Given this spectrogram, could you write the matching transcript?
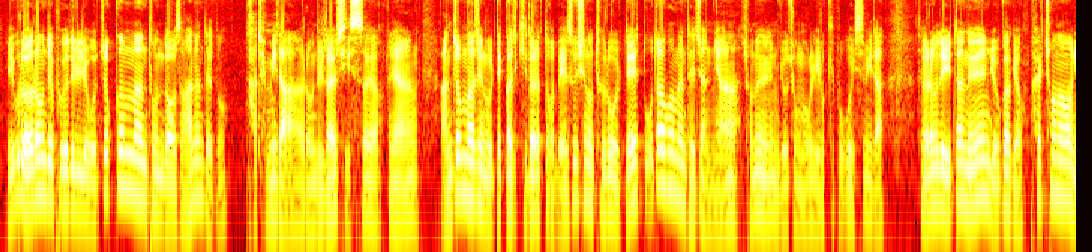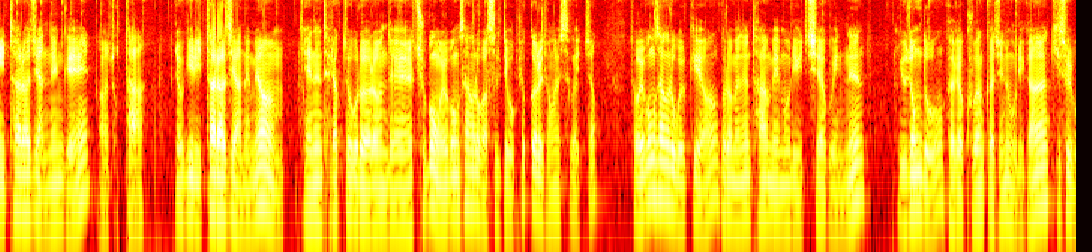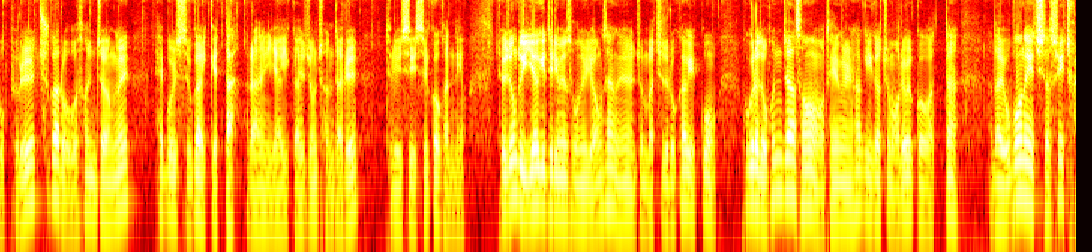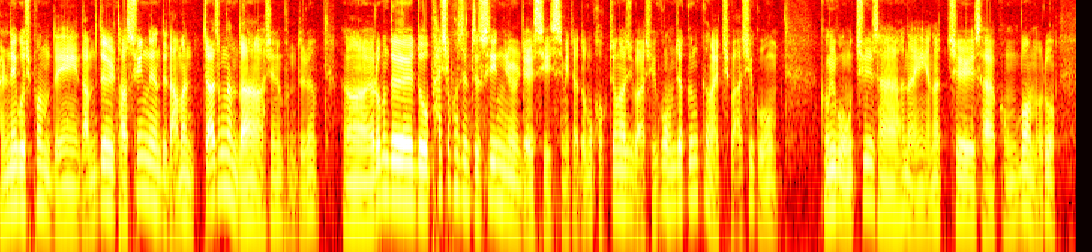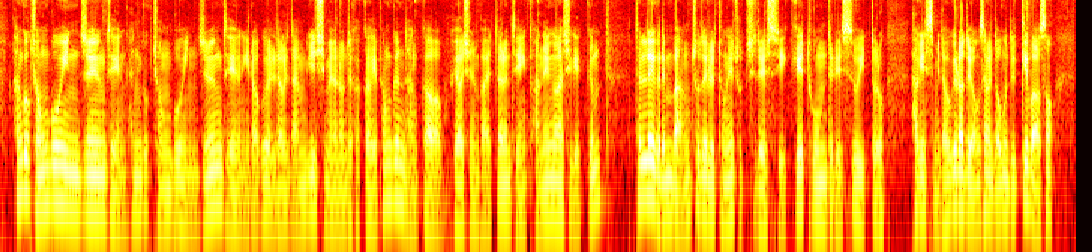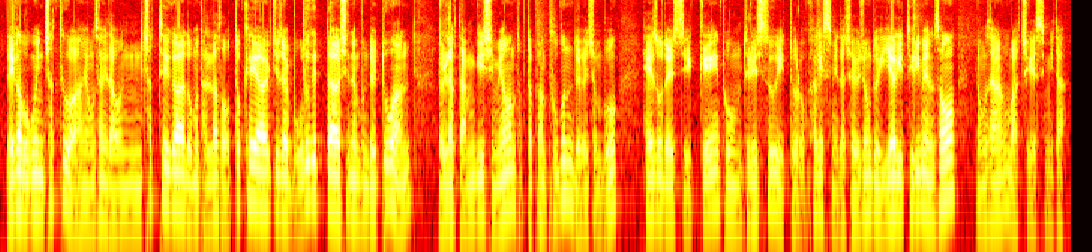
일부러 여러분들 보여드리려고 조금만 돈 넣어서 하는데도 다 됩니다. 여러분들도 할 수 있어요. 그냥 안전마진 올 때까지 기다렸다가 매수 신호 들어올 때 또 잡으면 되지 않냐. 저는 요 종목을 이렇게 보고 있습니다. 자, 여러분들 일단은 요 가격 8,000원 이탈하지 않는 게 아, 좋다. 여기를 이탈하지 않으면 얘는 대략적으로 여러분들 주봉 월봉상으로 봤을 때 목표가를 정할 수가 있죠. 자, 월봉상으로 볼게요. 그러면은 다음 매물이 위치하고 있는 이 정도 가격 구간까지는 우리가 기술 목표를 추가로 선정을 해볼 수가 있겠다라는 이야기까지 좀 전달을 드릴 수 있을 것 같네요. 자, 이 정도 이야기 드리면서 오늘 영상은 좀 마치도록 하겠고 혹이라도 혼자서 대응을 하기가 좀 어려울 것 같다. 아, 나 요번에 진짜 수익 잘 내고 싶었는데 남들 다 수익 내는데 나만 짜증난다 하시는 분들은 어, 여러분들도 80% 수익률 낼 수 있습니다. 너무 걱정하지 마시고 혼자 끙끙 앓지 마시고 010-574 하나에 1740번으로 한국정보인증 대응, 한국정보인증 대응이라고 연락을 남기시면 여러분들 각각의 평균 단가와 목표하시는 바에 따른 대응이 가능하시게끔 텔레그램방 초대를 통해 조치될 수 있게 도움드릴 수 있도록 하겠습니다. 혹이라도 영상을 너무 늦게 봐서 내가 보고 있는 차트와 영상에 나온 차트가 너무 달라서 어떻게 해야 할지 잘 모르겠다 하시는 분들 또한 연락 남기시면 답답한 부분들 전부 해소될 수 있게 도움 드릴 수 있도록 하겠습니다. 자, 이 정도 이야기 드리면서 영상 마치겠습니다.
